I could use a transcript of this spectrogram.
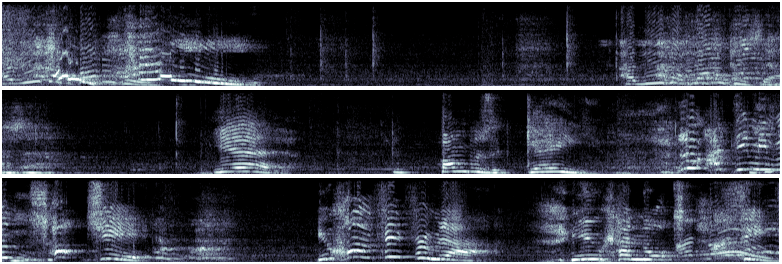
Have you got bumpers? how? Have you got bumpers there? Yeah. The bumpers are gay. Look, I didn't even touch it. You can't fit through that. You cannot fit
